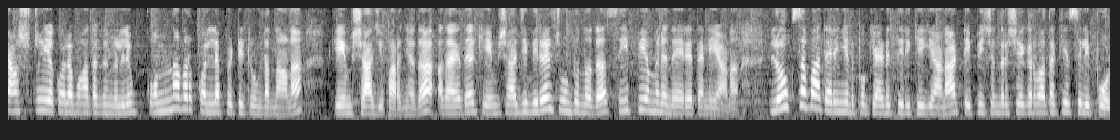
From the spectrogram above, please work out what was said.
രാഷ്ട്രീയ കൊലപാതകങ്ങളിലും കൊന്നവർ കൊല്ലപ്പെട്ടിട്ടുണ്ടെന്നാണ് കെ എം ഷാജി പറഞ്ഞത്. അതായത് കെ എം ഷാജി വിരൽ ചൂണ്ടുന്നത് സി പി എമ്മിന് നേരെ തന്നെയാണ്. ലോക്സഭാ തെരഞ്ഞെടുപ്പൊക്കെ അടുത്തിരിക്കുകയാണ്. ടി പി ചന്ദ്രശേഖർ വധക്കേസിൽ ഇപ്പോൾ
